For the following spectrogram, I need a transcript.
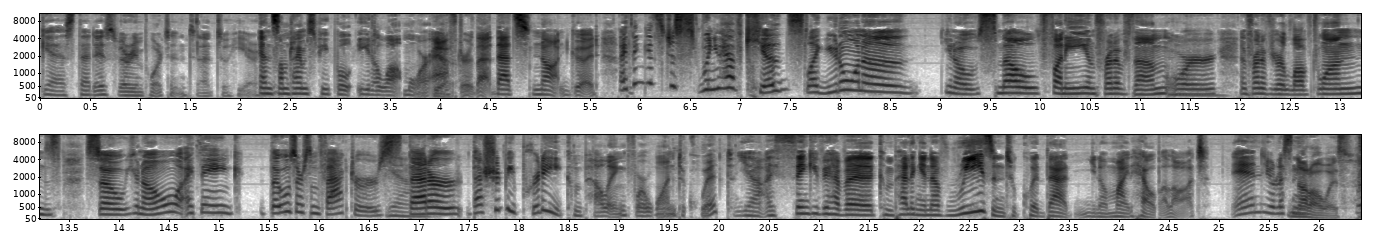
guess that is very important uh, to hear. And sometimes people eat a lot more Yeah. after that. That's not good. I think it's just when you have kids, like you don't want to, you know, smell funny in front of them or in front of your loved ones. So, you know, I think those are some factors Yeah. that are that should be pretty compelling for one to quit. yeah, I think if you have a compelling enough reason to quit, that you know might help a lot. And you're listening. Not always.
